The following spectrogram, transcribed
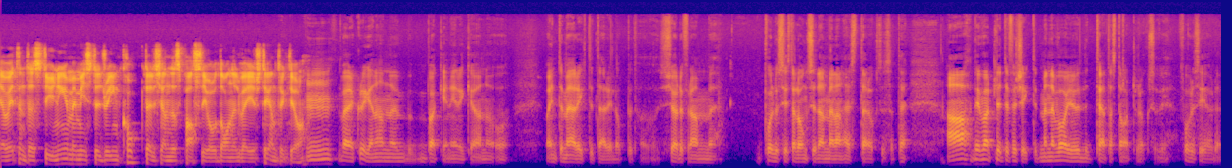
jag vet inte, styrningen med Mr Dream Cocktail kändes passiv av Daniel Wäjersten tyckte jag. Mm, verkligen, han backade ner i kön och var inte med riktigt där i loppet. Och körde fram på sista långsidan mellan hästar också. Så det, ja, det varit lite försiktigt men det var ju täta starter också. Vi får väl se hur det,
